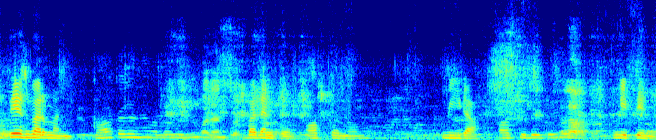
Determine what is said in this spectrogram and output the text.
नितेश बर्मन। कहाँ का रहने वाला है? बदनपुर। आपका नाम? मीरा। आपके बेटे नितिन।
